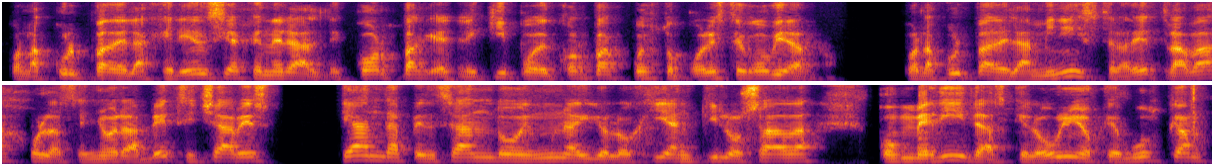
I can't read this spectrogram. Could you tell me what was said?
Por la culpa de la gerencia general de Corpac, el equipo de Corpac puesto por este gobierno, por la culpa de la ministra de Trabajo, la señora Betsy Chávez, que anda pensando en una ideología anquilosada con medidas que lo único que buscan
